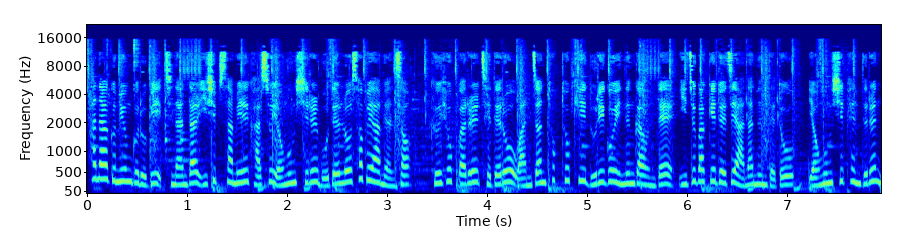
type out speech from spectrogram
하나금융그룹이 지난달 23일 가수 영웅씨를 모델로 섭외하면서 그 효과를 제대로 완전 톡톡히 누리고 있는 가운데 2주밖에 되지 않았는데도 영웅씨 팬들은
